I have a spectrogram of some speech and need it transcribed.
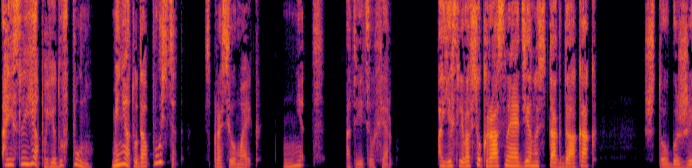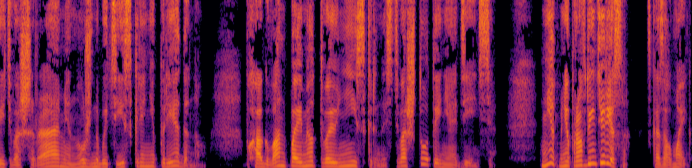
«А если я поеду в Пуну, меня туда пустят?» — спросил Майк. «Нет», — ответил Херб. «А если во все красное оденусь, тогда как?» «Чтобы жить в ашраме, нужно быть искренне преданным. Бхагван поймет твою неискренность, во что ты не оденься. «Нет, мне правда интересно», — сказал Майк.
